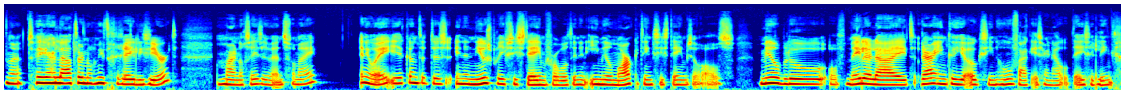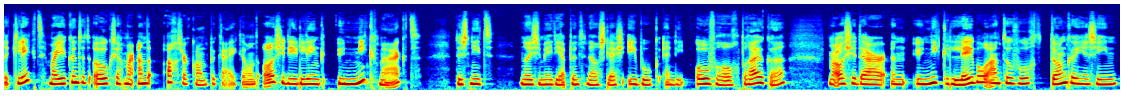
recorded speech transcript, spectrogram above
nou, twee jaar later nog niet gerealiseerd. Maar nog steeds een wens van mij. Anyway, je kunt het dus in een nieuwsbriefsysteem, bijvoorbeeld in een e-mail marketing systeem zoals Mailblue of MailerLite. Daarin kun je ook zien hoe vaak is er nou op deze link geklikt. Maar je kunt het ook zeg maar aan de achterkant bekijken. Want als je die link uniek maakt, dus niet noisymedia.nl slash ebook en die overal gebruiken. Maar als je daar een uniek label aan toevoegt, dan kun je zien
